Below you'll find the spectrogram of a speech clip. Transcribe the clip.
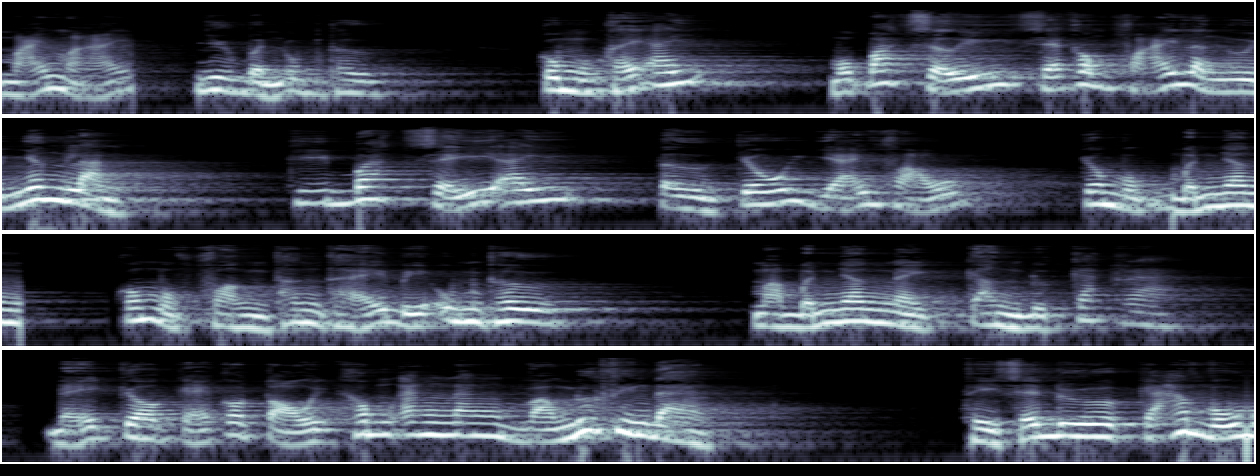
mãi mãi như bệnh ung thư. Cùng một thể ấy một bác sĩ sẽ không phải là người nhân lành. Khi bác sĩ ấy từ chối giải phẫu cho một bệnh nhân, có một phần thân thể bị ung thư, mà bệnh nhân này cần được cắt ra để cho kẻ có tội không ăn năn vào nước thiên đàng, thì sẽ đưa cả vũ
